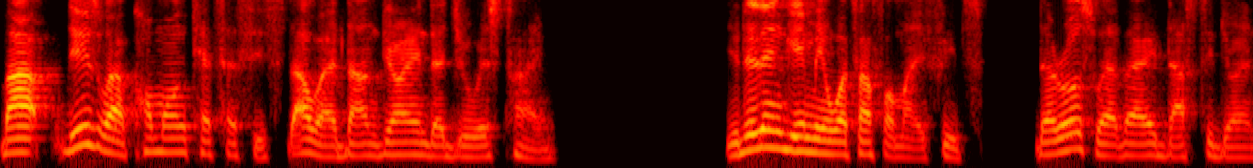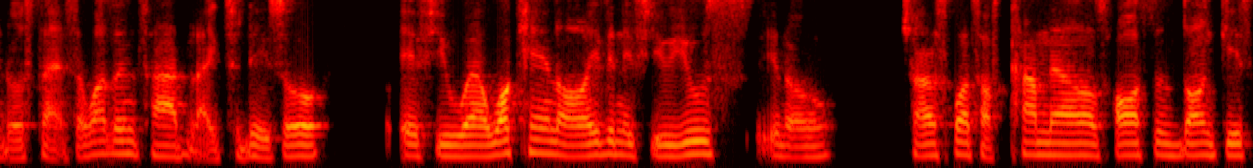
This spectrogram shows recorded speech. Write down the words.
But these were common courtesies that were done during the Jewish time. You didn't give me water for my feet. The roads were very dusty during those times. It wasn't hard like today. So if you were walking or even if you use, you know, transport of camels, horses, donkeys,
